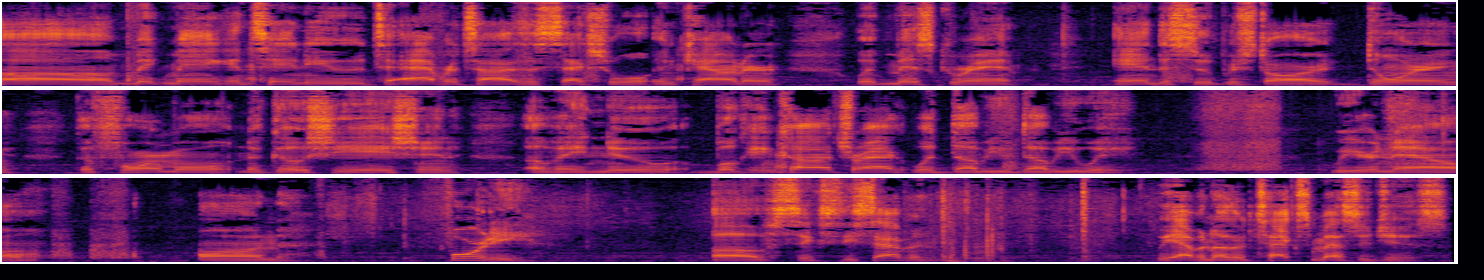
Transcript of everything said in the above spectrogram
Uh, McMahon continued to advertise a sexual encounter with Miss Grant and the superstar during the formal negotiation of a new booking contract with WWE. We are now on 40 of 67. We have another text messages.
